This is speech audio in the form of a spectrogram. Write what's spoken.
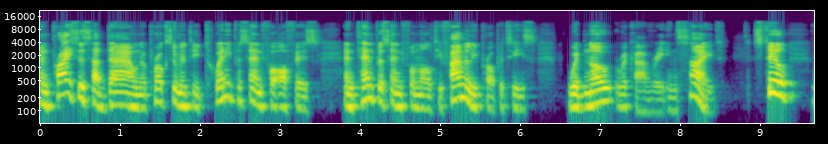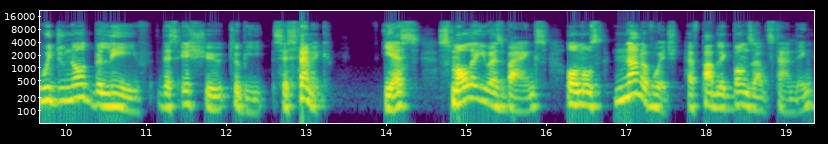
and prices are down approximately 20% for office and 10% for multifamily properties, with no recovery in sight. Still, we do not believe this issue to be systemic. Yes, smaller US banks, almost none of which have public bonds outstanding,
